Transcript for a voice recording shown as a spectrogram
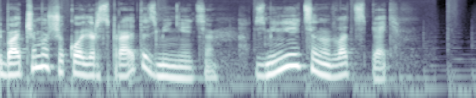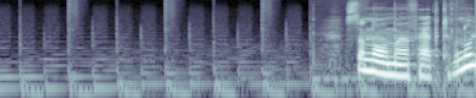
І бачимо, що колір спрайта змінюється. Змінюється на 25. Встановимо ефект в 0.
